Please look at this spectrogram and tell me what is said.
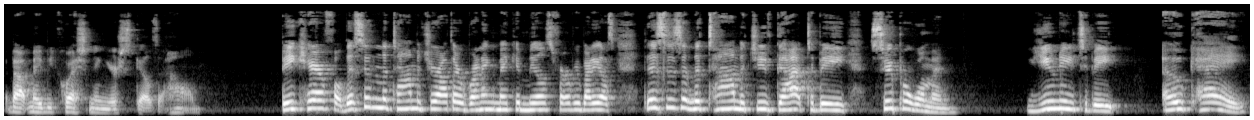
about maybe questioning your skills at home. Be careful. This isn't the time that you're out there running and making meals for everybody else. This isn't the time that you've got to be superwoman. You need to be okay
